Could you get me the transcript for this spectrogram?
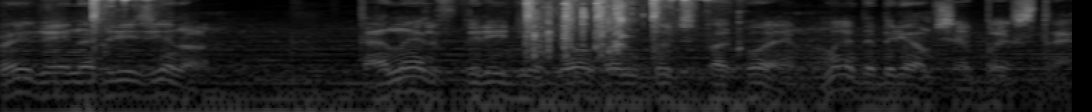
Прыгай на дрезину. Тоннель впереди должен быть спокоен. Мы доберемся быстро.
